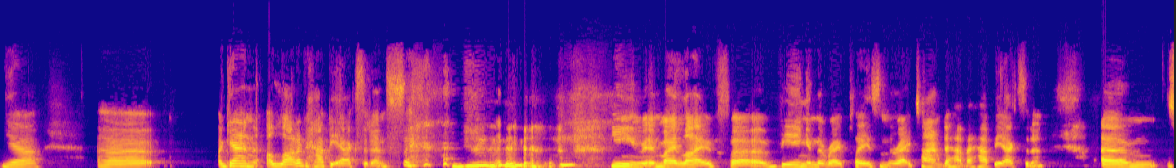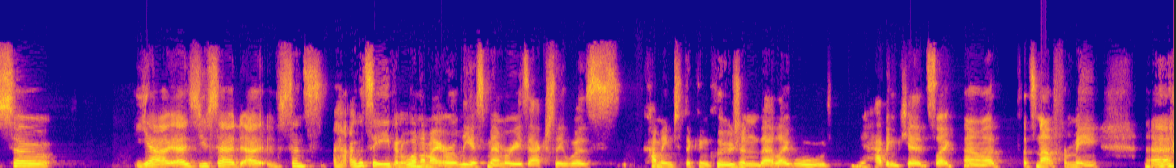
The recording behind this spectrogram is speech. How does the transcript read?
Yeah. Uh, again, a lot of happy accidents theme in my life, uh, being in the right place in the right time to have a happy accident. Um, so, yeah, as you said, uh, since I would say even one of my earliest memories actually was coming to the conclusion that, like, ooh, having kids, like, uh, that's not for me. Uh,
